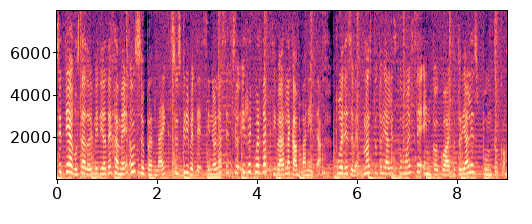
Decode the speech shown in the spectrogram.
Si te ha gustado el vídeo déjame un super like, suscríbete si no lo has hecho y recuerda activar la campanita. Puedes ver más tutoriales como este en cocoatutoriales.com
